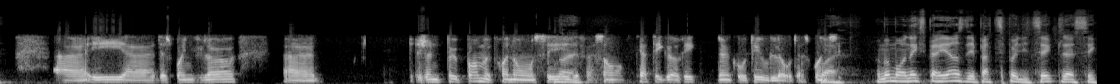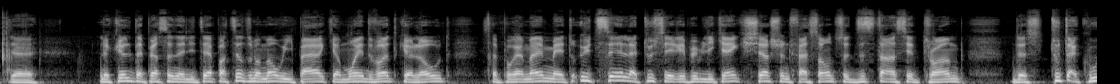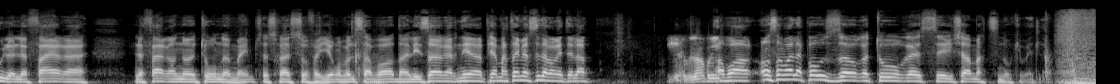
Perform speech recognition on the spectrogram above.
Euh, et de ce point de vue-là, je ne peux pas me prononcer de façon catégorique d'un côté ou de l'autre à ce point-ci. Moi, mon expérience des partis politiques, c'est que le, culte de personnalité, à partir du moment où il perd, qu'il y a moins de votes que l'autre, ça pourrait même être utile à tous ces républicains qui cherchent une façon de se distancier de Trump, de tout à coup le faire euh, le faire en un tour de même. Ce sera à surveiller. On va le savoir dans les heures à venir. Pierre-Martin, merci d'avoir été là. Je vous en prie. Au revoir. On s'en va à la pause. Au retour, c'est Richard Martineau qui va être là.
